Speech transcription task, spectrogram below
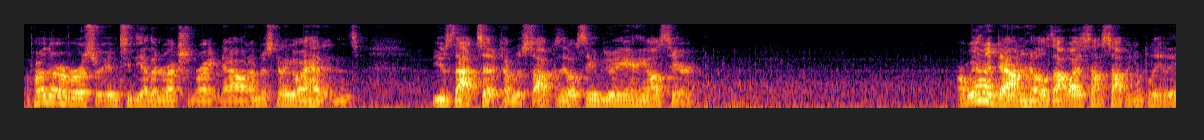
I'm putting the reverser into the other direction right now, and I'm just going to go ahead and use that to come to a stop because they don't seem to be doing anything else here. Are we on a downhill? Is that why it's not stopping completely?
